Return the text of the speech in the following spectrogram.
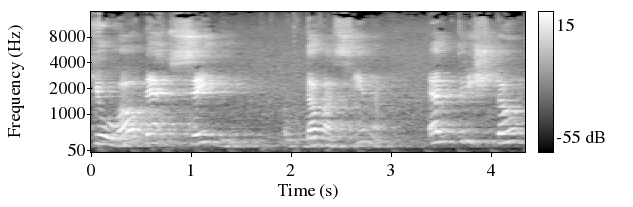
que o Albert Seib, da vacina, era um cristão.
